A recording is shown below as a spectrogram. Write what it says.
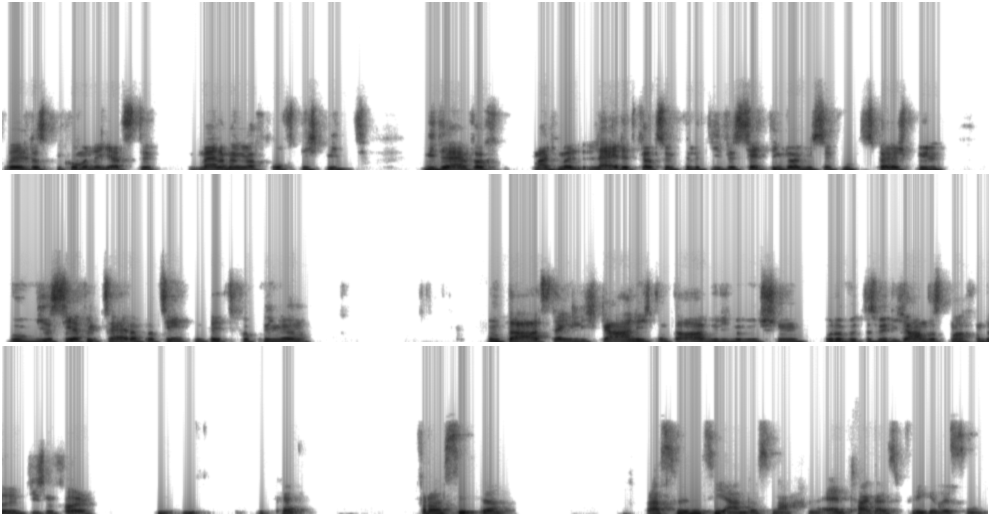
weil das bekommen die Ärzte meiner Meinung nach oft nicht mit, wie der einfach manchmal leidet. Gerade so ein palliatives Setting, glaube ich, ist ein gutes Beispiel, wo wir sehr viel Zeit am Patientenbett verbringen und der Arzt eigentlich gar nicht. Und da würde ich mir wünschen, oder das würde ich anders machen dann in diesem Fall. Mhm. Okay. Frau Sitter, was würden Sie anders machen, einen Tag als Pflegewissen?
